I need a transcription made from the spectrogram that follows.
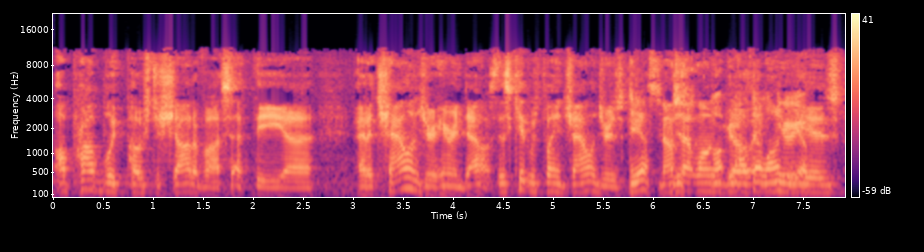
I'll probably post a shot of us at the uh, at a Challenger here in Dallas. This kid was playing Challengers. Yes, not that long ago. not that long here ago. he is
